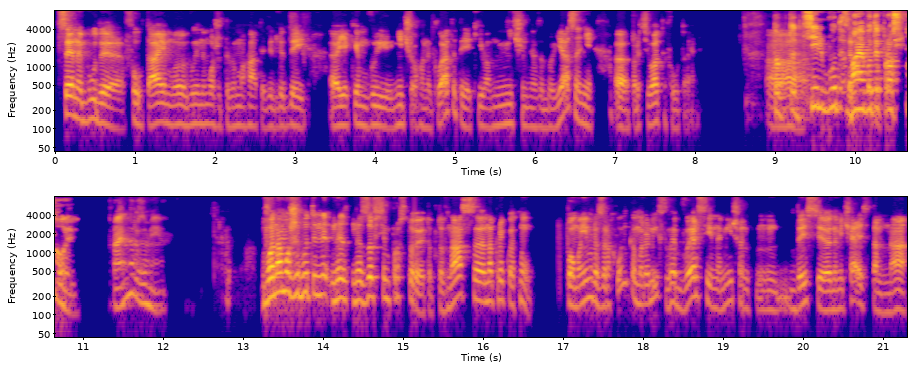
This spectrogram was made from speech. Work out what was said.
це не буде full-time, ви не можете вимагати від людей, е, яким ви нічого не платите, які вам нічим не зобов'язані, працювати full-time. Тобто, ціль буде це... має бути простою. Правильно розумію? Вона може бути не не, не зовсім простою. Тобто, в нас, наприклад, ну по моїм розрахункам, реліз веб-версії намічен десь е, намічається там на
